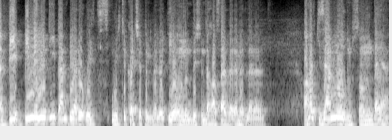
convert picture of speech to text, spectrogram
Yani bir, bir melodiyi ben bir ara ulti, ulti kaçırdım melodiye. Onun dışında hasar veremediler evet. Aha gizemli oldum sonunda ya.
